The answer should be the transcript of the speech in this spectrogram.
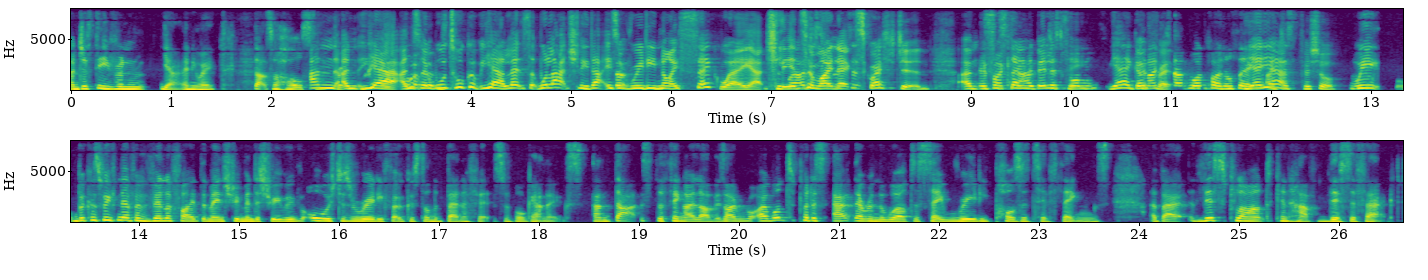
and just even yeah anyway that's a whole and and yeah and so we'll talk about yeah let's well actually that is a really nice segue actually well, into my next to, question. Um if sustainability. one, yeah go for it. I it one final thing? Yeah yeah just, for sure. we because we've never vilified the mainstream industry we've always just really focused on the benefits of organics. And that's the thing i love is i, I want to put us out there in the world to say really positive things about this plant can have this effect.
